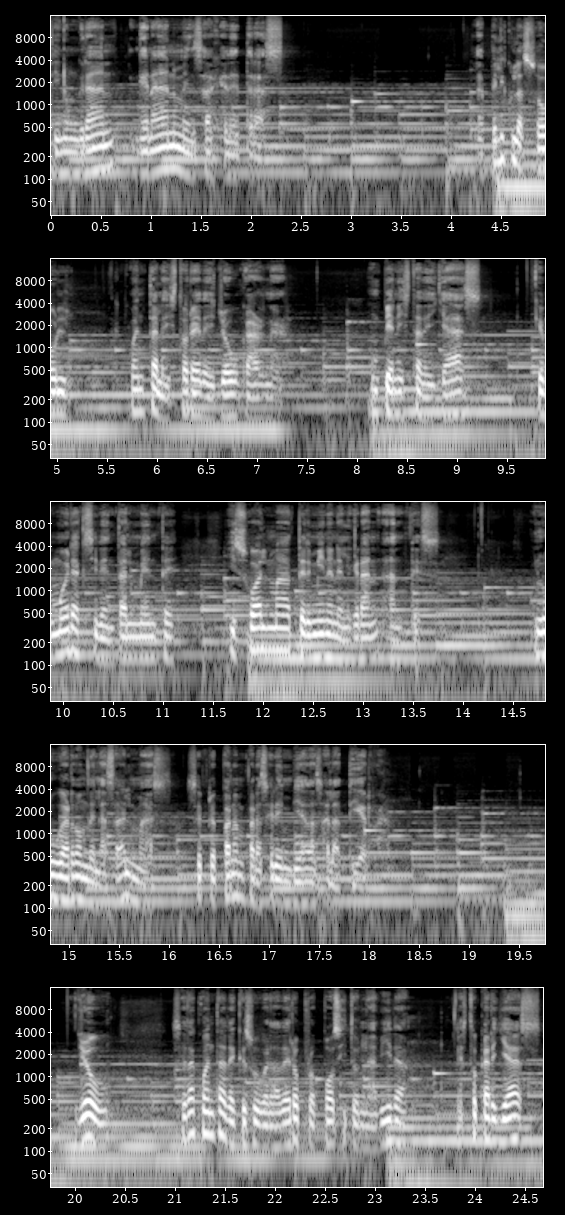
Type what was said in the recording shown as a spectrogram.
tiene un gran, gran mensaje detrás. La película Soul cuenta la historia de Joe Garner, un pianista de jazz que muere accidentalmente y su alma termina en el gran antes, un lugar donde las almas se preparan para ser enviadas a la tierra. Joe se da cuenta de que su verdadero propósito en la vida es tocar jazz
